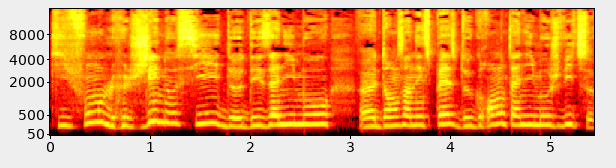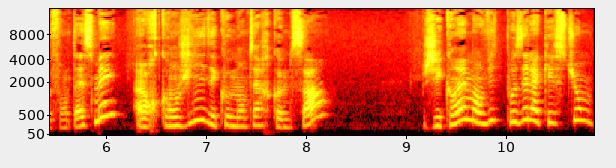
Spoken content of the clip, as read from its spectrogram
qui font le génocide des animaux euh, dans un espèce de grand animaux se fantasmer. Alors quand je lis des commentaires comme ça, j'ai quand même envie de poser la question.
